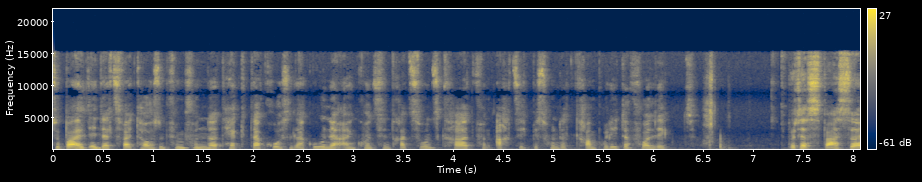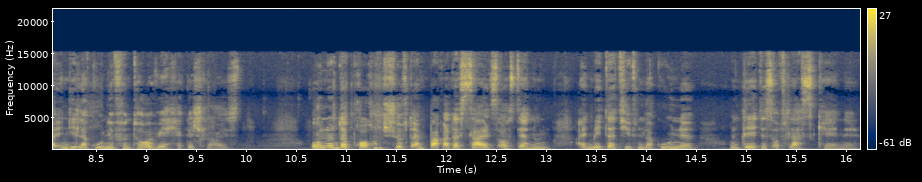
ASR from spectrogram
Sobald in der 2500 Hektar großen Lagune ein Konzentrationsgrad von 80 bis 100 Gramm pro Liter vorliegt, wird das Wasser in die Lagune von Torrevieja geschleust. Ununterbrochen schürft ein Bagger das Salz aus der nun ein Meter tiefen Lagune und lädt es auf Lastkähne.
